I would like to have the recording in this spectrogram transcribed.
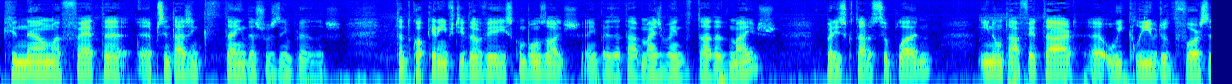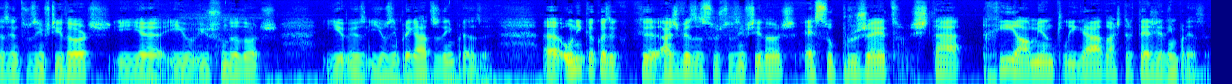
que não afeta a percentagem que têm das suas empresas. Portanto, qualquer investidor vê isso com bons olhos. A empresa está mais bem dotada de meios para executar o seu plano e não está a afetar uh, o equilíbrio de forças entre os investidores e, e, e os fundadores e, e, os empregados da empresa. Uh, a única coisa que às vezes assusta os investidores é se o projeto está realmente ligado à estratégia da empresa.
